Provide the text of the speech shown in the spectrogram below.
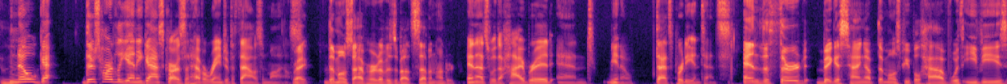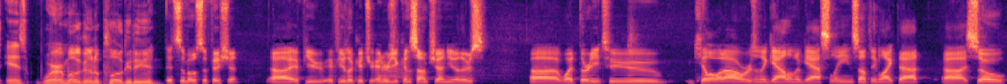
No, ga- there's hardly any gas cars that have a range of a thousand miles. Right. The most I've heard of is about 700. And that's with a hybrid, and, you know, that's pretty intense. And the third biggest hangup that most people have with EVs is where am I going to plug it in? it's the most efficient. Uh, if you if you look at your energy consumption, you know there's uh, what 32 kilowatt hours in a gallon of gasoline, something like that. Uh, so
